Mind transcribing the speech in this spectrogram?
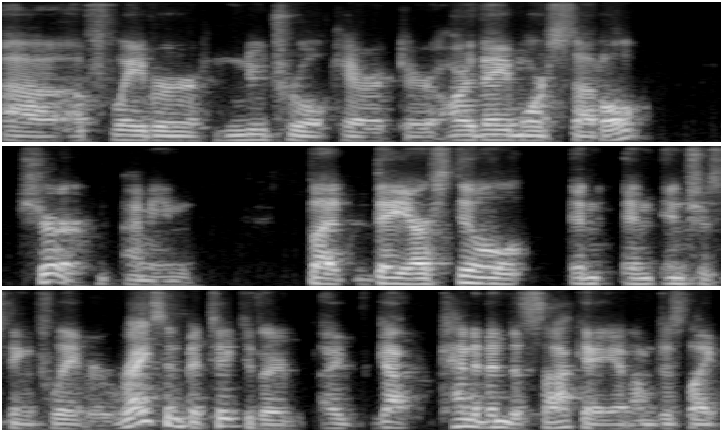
uh, a flavor neutral character. Are they more subtle? Sure. I mean, but they are still an, an interesting flavor. Rice in particular, I got kind of into sake and I'm just like,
